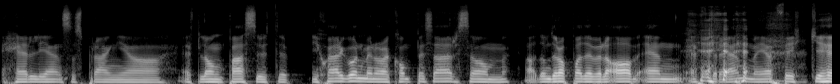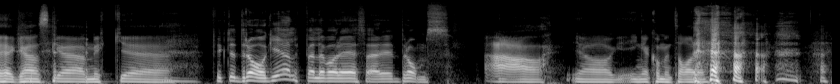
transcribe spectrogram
helgen så sprang jag ett långpass ute i skärgården med några kompisar som, ja de droppade väl av en efter en men jag fick eh, ganska mycket fick du draghjälp eller var det så här broms? Ah, jag, inga kommentarer.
